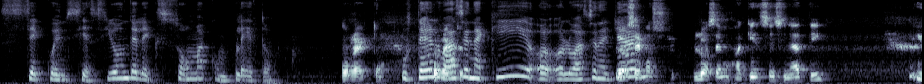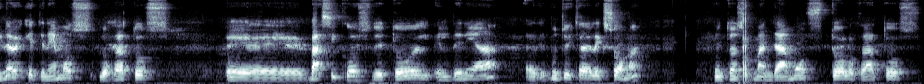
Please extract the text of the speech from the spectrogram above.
secuenciación del exoma completo. Correcto. ¿Ustedes lo hacen aquí o, lo hacen allá? Lo hacemos, lo hacemos aquí en Cincinnati y una vez que tenemos los datos eh, básicos de todo el, DNA eh, desde el punto de vista del exoma. Entonces mandamos todos los datos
